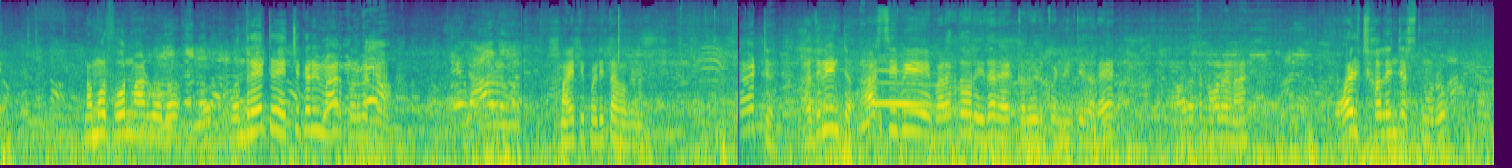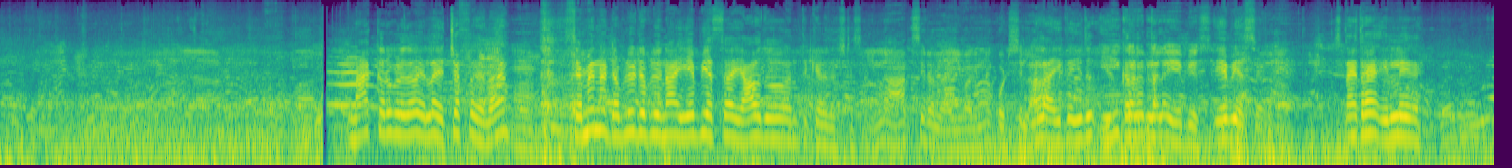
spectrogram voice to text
ನಮ್ಮವ್ರು ಫೋನ್ ಮಾಡ್ಬೋದು. ಒಂದು ರೇಟ್ ಹೆಚ್ಚು ಕಡಿಮೆ ಮಾಡಿ ಕೊಡ್ಬೇಕು ಮಾಹಿತಿ ಪಡಿತಾ ಹೋಗೋಣ. ಸಟ್ ಹದಿನೆಂಟು. ಆರ್ ಸಿ ಬಿ ಬಳಗದವ್ರು ಇದ್ದಾರೆ ಕರು ಹಿಡ್ಕೊಂಡು ನಿಂತಿದ್ದಾರೆ. ಅವ್ರ ಹತ್ರ ನೋಡೋಣ. ರಾಯಲ್ ಚಾಲೆಂಜರ್ಸ್ನವರು ನಾಲ್ಕು ಕರುಗಳಿದಾವೆ ಎಲ್ಲ ಎಚ್ ಎಫ್ ಇದೆ ಸೆಮೆನ ಡಬ್ಲ್ಯೂ ಡಬ್ಲ್ಯೂನ ಎ ಬಿ ಎಸ್ ಯಾವುದು ಅಂತ ಕೇಳಿದೆ ಅಷ್ಟೇ ಸರ್. ಇನ್ನೂ ಹಾಕ್ಸಿರಲ್ಲ ಇವಾಗ ಇನ್ನೂ ಕೊಡಿಸಿಲ್ಲ. ಅಲ್ಲ ಈಗ ಇದು ಈ colour A B S A B S ಸ್ನೇಹಿತರೆ ಇಲ್ಲಿ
